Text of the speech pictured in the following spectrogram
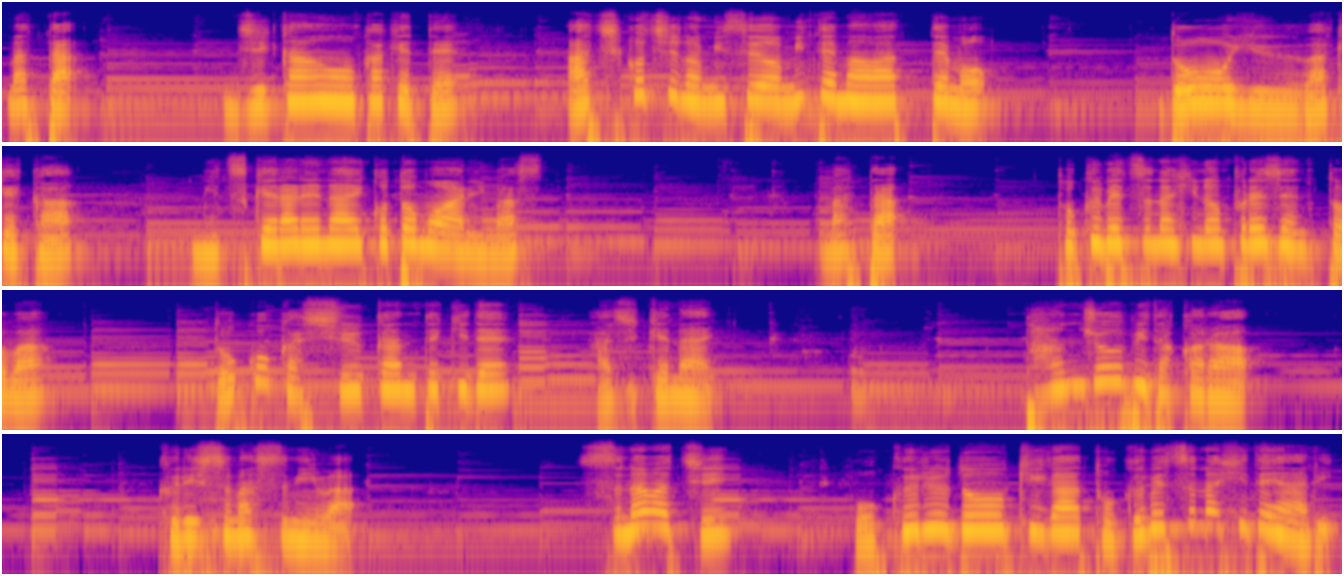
また、時間をかけてあちこちの店を見て回ってもどういうわけか見つけられないこともあります。また、特別な日のプレゼントは、どこか習慣的で味気ない。誕生日だから、クリスマスには、すなわち、送る動機が特別な日であり、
